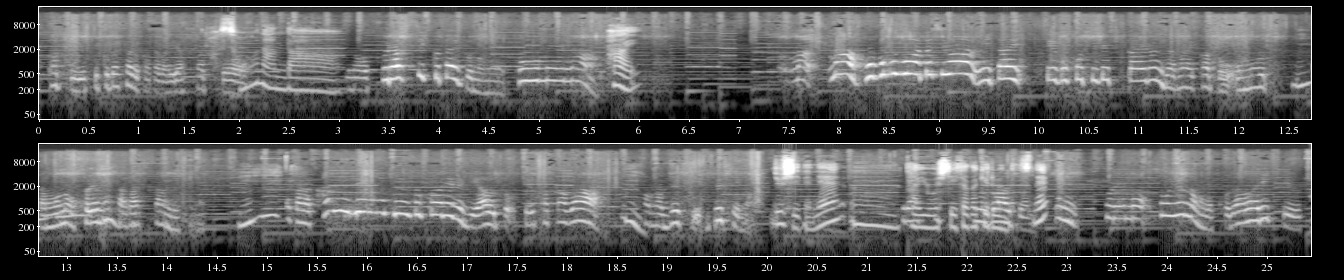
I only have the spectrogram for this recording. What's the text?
かって言ってくださる方がいらっしゃっい。てそうなんだ。あのプラスチックタイプのね透明なはい。まあまあほぼほぼ私は見たいつけ心地で使えるんじゃないかと思ったものをそれも探したんですね。うん。だから完全に金属アレルギーアウトっていう方は、うん。あの樹脂、樹脂の。樹脂でね、うん、対応していただけるんですね。うん、それも、そういうのもこだわりっていうか、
